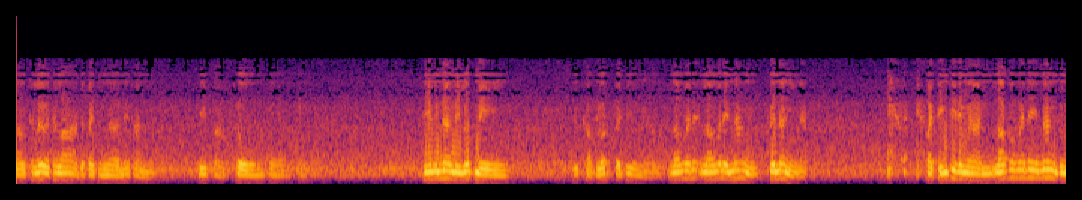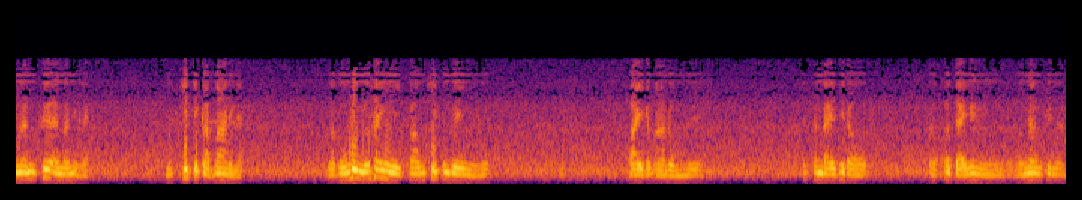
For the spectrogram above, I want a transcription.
เราทะเลาะทะล่าจะไปทำงานให้ทันรีบอาบโครมโครมนี่มันนั่งในรถเมล์ รือขับรถไปที่ทำงานเราไม่ได้เราไม่ได้นั่งเพื่อนั่งอีกแล้วไปถึงที่ทำงาน เราก็ไม่ได้นั่งตรงนั้นเพื่ออันนั้นอีกแล้วมันคิดจะกลับบ้านอีกแล้วเราก็วิ่งไล่ความคิดตัวเองอย่างนี้ไปกับอารมณ์เลยทันใดที่เราเราเข้าใจเรื่องนี้เรานั่งขึ้นนั่ง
